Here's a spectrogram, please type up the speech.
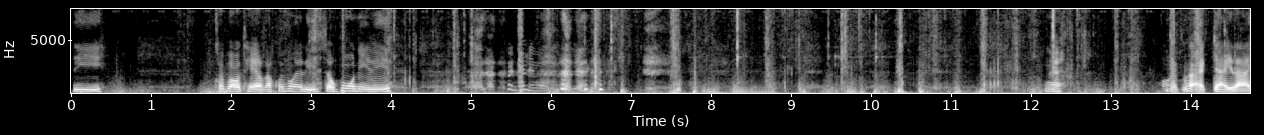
สี่ ค่อยเบเอาแถมแล้วค่อยเมื่อยดีสองหูนี่ดีท่านเลยบอกนะเด็กหลายใจหลาย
